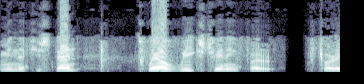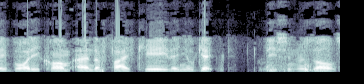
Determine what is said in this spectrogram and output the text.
I mean, if you spent 12 weeks training for for a body comp and a 5k, then you'll get decent results.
